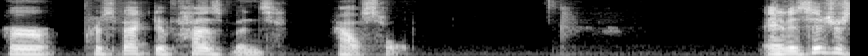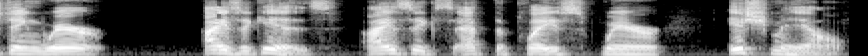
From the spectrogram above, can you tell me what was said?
her prospective husband's household. And it's interesting where Isaac is. Isaac's at the place where Ishmael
